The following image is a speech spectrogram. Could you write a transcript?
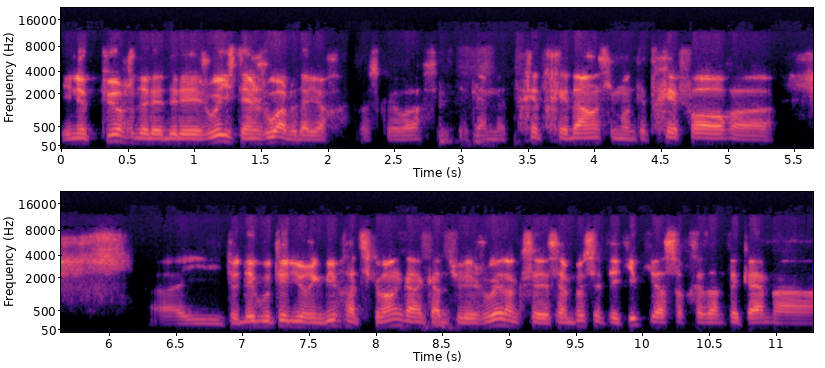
une purge de les, de les jouer. C'était injouable d'ailleurs, parce que voilà, c'était quand même très très dense. Ils montaient très fort. Euh, ils te dégoûtaient du rugby pratiquement quand, quand tu les jouais. Donc c'est un peu cette équipe qui va se présenter quand même à,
